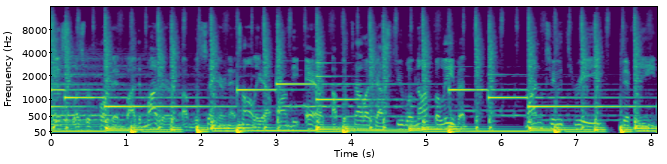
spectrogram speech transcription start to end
This was reported by the mother of the singer Natalia on the air of the telecast You Will Not Believe It. 1, 2, 3, 15.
